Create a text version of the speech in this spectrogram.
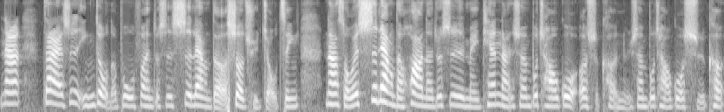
那再来是饮酒的部分，就是适量的摄取酒精。那所谓适量的话呢，就是每天男生不超过二十克，女生不超过十克。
